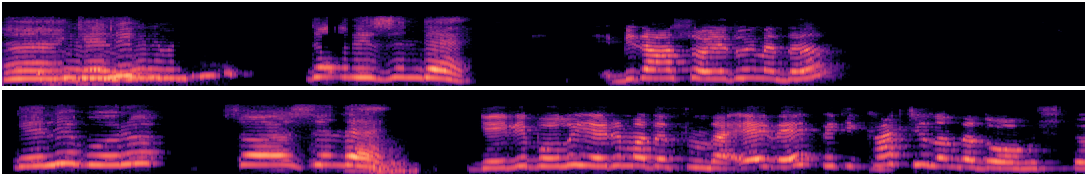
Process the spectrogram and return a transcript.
e, Peki, gelip denizinde Bir daha söyle duymadım. Gelibolu sahasında Gelibolu Yarımadası'nda. Evet, peki kaç yılında doğmuştu?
